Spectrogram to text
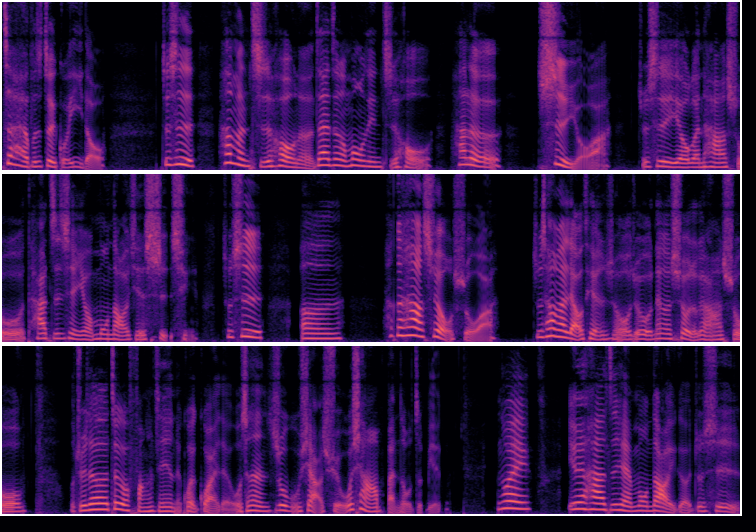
这还不是最诡异的哦。就是他们之后呢，在这个梦境之后，他的室友啊，就是也有跟他说，他之前有梦到一些事情。就是，嗯，他跟他的室友说啊，就是他们在聊天的时候，就那个室友就跟他说，我觉得这个房间有点怪怪的，我真的住不下去，我想要搬走这边。因为，因为他之前梦到一个，就是，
